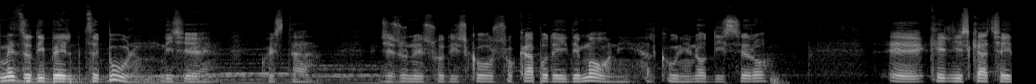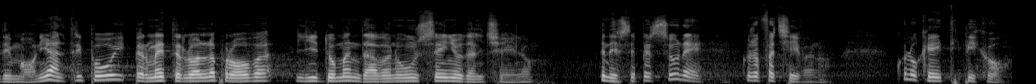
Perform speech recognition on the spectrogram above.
mezzo di Belzebul, dice questa Gesù nel suo discorso, capo dei demoni, alcuni no, dissero eh, che gli scaccia i demoni, altri poi, per metterlo alla prova, gli domandavano un segno dal cielo. Quindi queste persone cosa facevano? Quello che è tipico,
